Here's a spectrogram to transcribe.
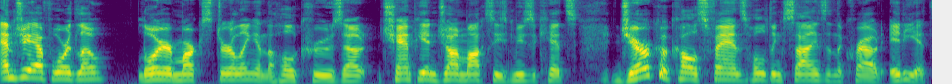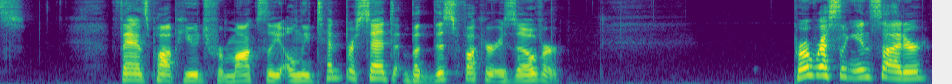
MJF Wardlow, lawyer Mark Sterling, and the whole crew's out. Champion Jon Moxley's music hits. Jericho calls fans holding signs in the crowd idiots. Fans pop huge for Moxley, only 10%, but this fucker is over. Pro Wrestling Insider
